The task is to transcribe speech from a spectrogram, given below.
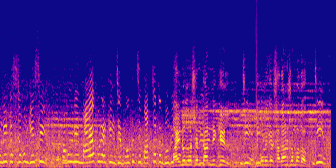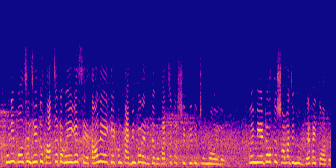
উনির কাছে যখন গেছি তখন উনি মায়া করে আর কি যে বলতে যে বাচ্চাটার ভবিষ্যৎ মাইনুল হোসেন খান নিখিল জি। জি যুবলীগের সাধারণ সম্পাদক। জি উনি বলছেন যেহেতু বাচ্চাটা হয়ে গেছে তাহলে একে এখন কাবিন করে দিতে হবে বাচ্চাটার স্বীকৃতির জন্য হইল। ওই মেয়েটাও তো সমাজে মুখ দেখাইতে হবে।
